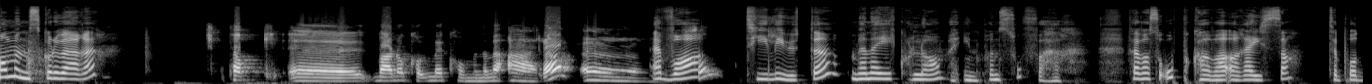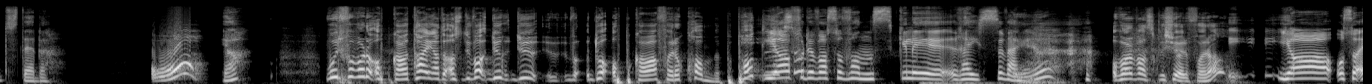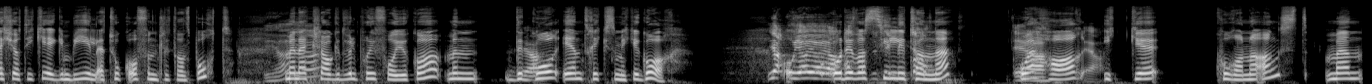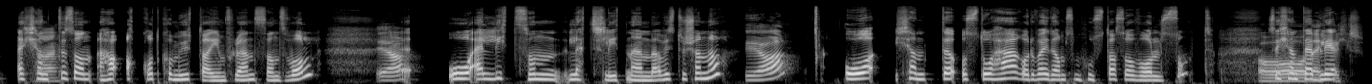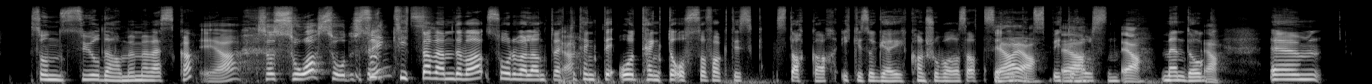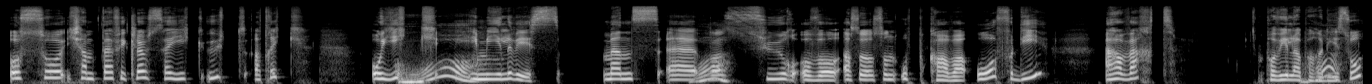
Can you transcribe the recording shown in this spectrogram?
Velkommen skal du være. Takk. Eh, vær nå velkommen med ære. Eh, Jeg var sånn. tidlig ute, men jeg gikk og la meg inn på en sofa her. For jeg var så oppkava av reisa til podstedet. Å! Ja. Hvorfor var det oppgavetaing? At- Altså, du, var, du, du, du har oppgava for å komme på pod, liksom? ja, for det var så vanskelig reisevei. Og var det vanskelig kjøreforhold? Ja, og så jeg kjørte ikke egen bil, jeg tok offentlig transport. Ja, Men jeg ja. klaget vel på det i forrige uke òg, men det Ja. går en trikk som ikke går. Ja, ja, ja, ja. Og det var Du sild i tønne. Og jeg har ikke koronaangst, men jeg kjente Nei. sånn Jeg har akkurat kommet ut av influensaens vold, Ja. Og er litt sånn lett sliten ennå, hvis du skjønner. ja. Og kjente å stå her, og det var ei dame som hosta så voldsomt. Så jeg kjente jeg ble-. Sånn sur dame med veska. Ja. Så så, så du Så strengt? titta hvem det var, så det var langt vekke, Ja. tenkte, og tenkte også faktisk stakkar, ikke så gøy, kanskje hun bare satt seg Ja, ja, spytt i halsen. Men dog. Um, og så kjente jeg fikk klaus, så jeg gikk ut av trikk. Og gikk oh. i milevis. Mens jeg Åh. var sur over Altså sånn oppkava. Og fordi jeg har vært på Villa Paradiso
